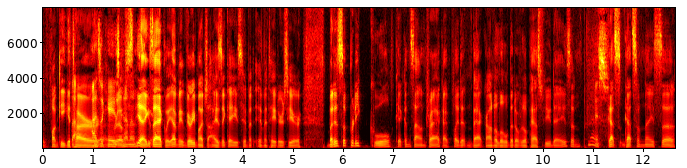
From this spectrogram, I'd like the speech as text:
uh, funky guitar. Isaac uh, Hayes riffs. kind of- Yeah, exactly. I mean, very much Isaac Hayes imi- imitators here, but it's a pretty cool kicking soundtrack. I've played it in background a little bit over the past few days, and Nice. got got some nice uh,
